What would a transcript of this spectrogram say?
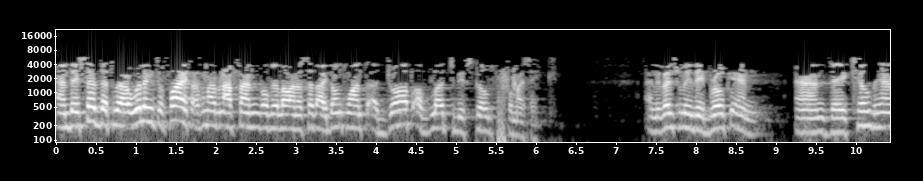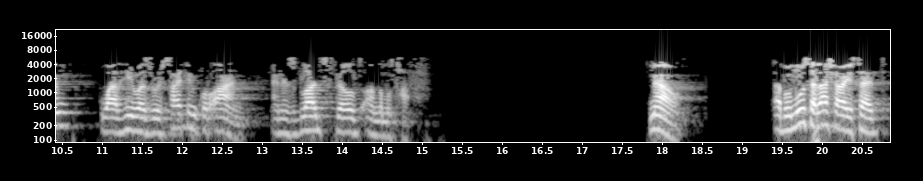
And they said that we are willing to fight. Uthman ibn Affan anhu, said, I don't want a drop of blood to be spilled for my sake. And eventually they broke in and they killed him while he was reciting Qur'an and his blood spilled on the Mus'haf. Now, Abu Musa al-Ash'ari said,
